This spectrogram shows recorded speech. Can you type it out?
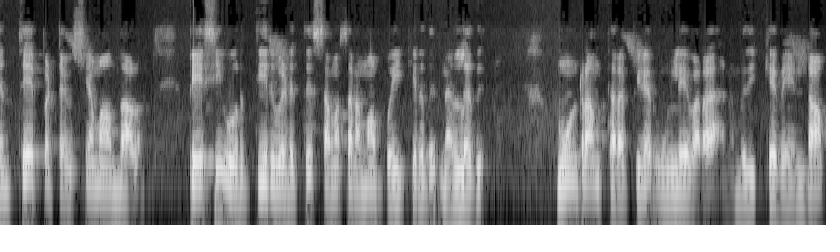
எந்தேற்பட்ட விஷயமா இருந்தாலும் பேசி ஒரு தீர்வெடுத்து சமசரமா போய்க்கிறது நல்லது. மூன்றாம் தரப்பினர் உள்ளே வர அனுமதிக்க வேண்டாம்.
